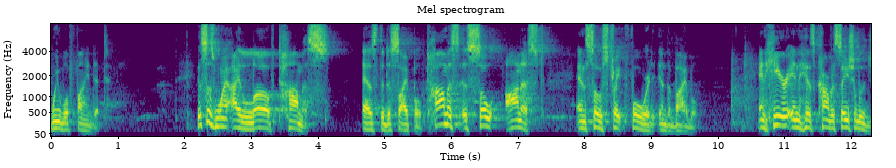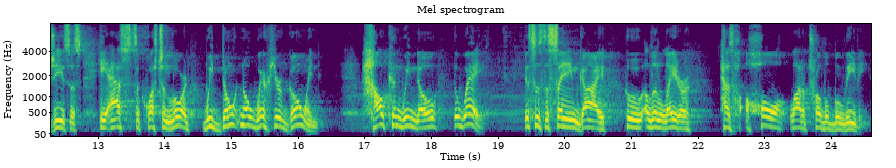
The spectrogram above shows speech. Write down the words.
we will find it. This is why I love Thomas as the disciple. Thomas is so honest and so straightforward in the Bible. And here in his conversation with Jesus, he asks the question Lord, we don't know where you're going. How can we know the way? This is the same guy who a little later has a whole lot of trouble believing.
